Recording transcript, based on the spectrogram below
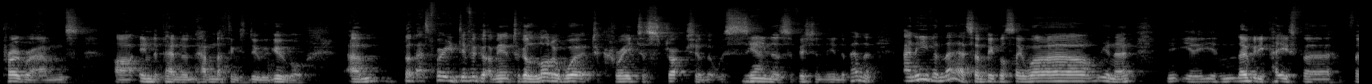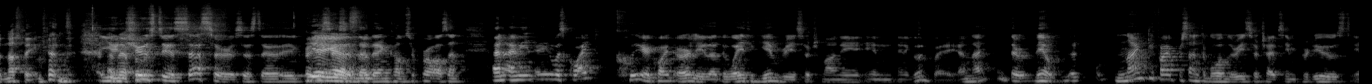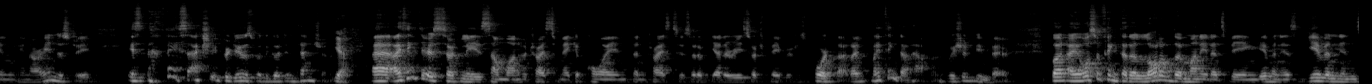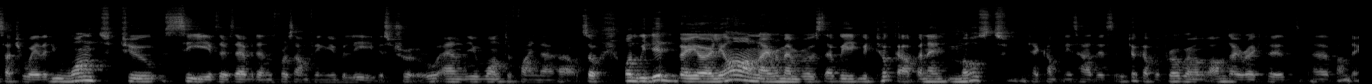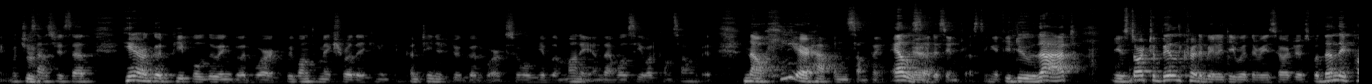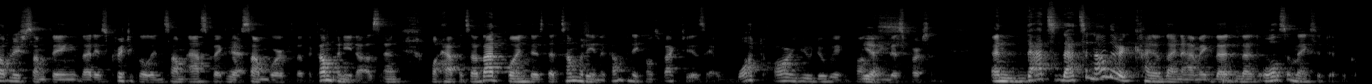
programs are independent, have nothing to do with Google. Um, but that's very difficult. I mean, it took a lot of work to create a structure that was seen Yeah. as sufficiently independent. And even there, some people say, well, you know, you, you, nobody pays for, for nothing. and, you and choose the assessors as the criticism yeah, so- that then comes across and and i mean it was quite clear quite early that the way to give research money in, in a good way and i think there you know 95% of all the research i've seen produced in, in our industry is, is actually produced with a good intention Yeah. uh, i think there's certainly someone who tries to make a point and tries to sort of get a research paper to support that i, I think that happens we should be fair but I also think that a lot of the money that's being given is given in such a way that you want to see if there's evidence for something you believe is true and you want to find that out. So, what we did very early on, I remember, was that we, we took up, and I, most tech companies had this, we took up a program of undirected uh, funding, which Hmm. essentially said, here are good people doing good work. We want to make sure they can continue to do good work, so we'll give them money and then we'll see what comes out of it. Now, here happens something else Yeah. that is interesting. If you do that, you start to build credibility with the researchers, but then they publish something that is critical in some aspect Yeah. of some work that the company does. And what happens at that point is that somebody in the company comes back to you and say, "What are you doing funding Yes. this person?" And that's that's another kind of dynamic that that also makes it difficult.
